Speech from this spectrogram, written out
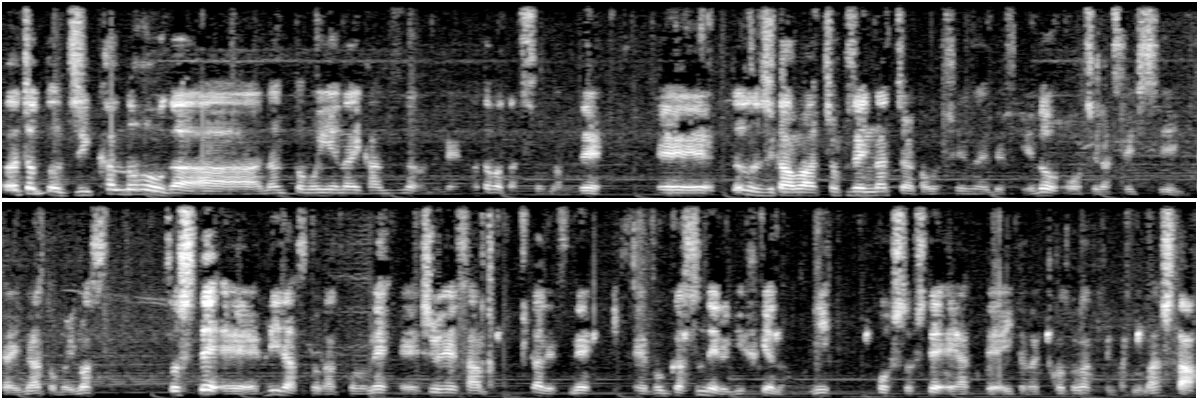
ただちょっと時間の方が、なんとも言えない感じなのでね、バタバタしそうなので、えー、ちょっと時間は直前になっちゃうかもしれないですけど、お知らせしていきたいなと思います。そして、えー、フリーランスの学校のね、え、周平さんがですね、え、僕が住んでいる岐阜県の方に講師としてやっていただくことが決まりました。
